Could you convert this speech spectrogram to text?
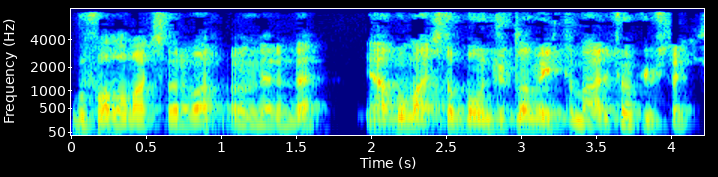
Buffalo maçları var önlerinde. Ya bu maçta boncuklama ihtimali çok yüksek.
